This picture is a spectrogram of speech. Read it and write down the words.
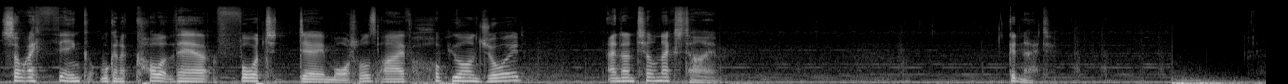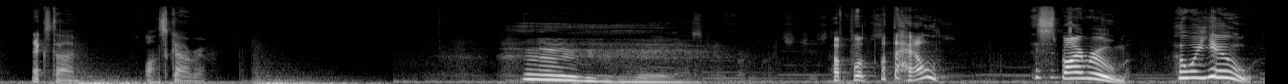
So I think we're gonna call it there for today, mortals. I hope you all enjoyed, and until next time, good night. Next time on Skyrim. Oh, uh, what, what the hell? This is my room. Who are you?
